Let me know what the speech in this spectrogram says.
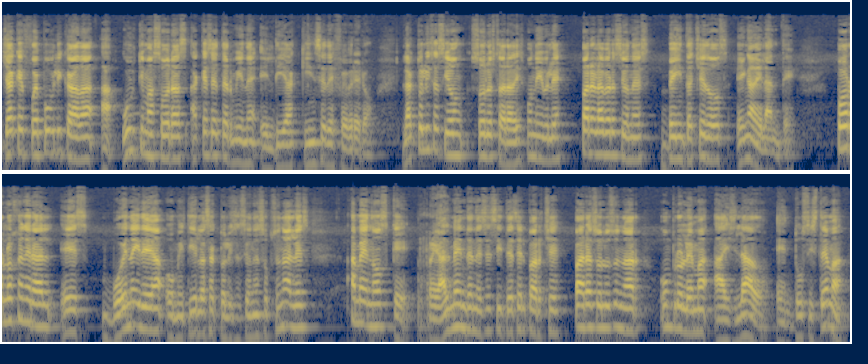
ya que fue publicada a últimas horas a que se termine el día 15 de febrero. La actualización solo estará disponible para las versiones 20H2 en adelante. Por lo general es buena idea omitir las actualizaciones opcionales a menos que realmente necesites el parche para solucionar un problema aislado en tu sistema,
